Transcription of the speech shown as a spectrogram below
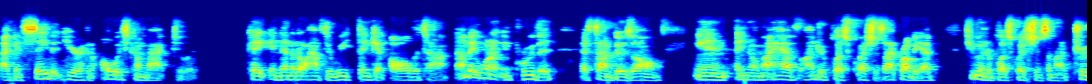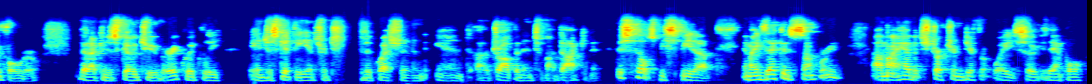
I can save it here. I can always come back to it. Okay. And then I don't have to rethink it all the time. I may want to improve it as time goes on. And, you know, I might have 100 plus questions. I probably have 200 plus questions in my true folder that I can just go to very quickly and just get the answer to the question and uh, drop it into my document. This helps me speed up. In my executive summary, I might have it structured in different ways. So, for example,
